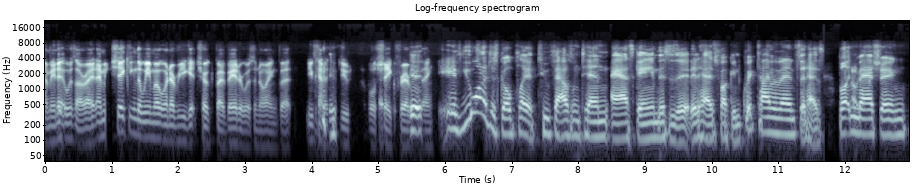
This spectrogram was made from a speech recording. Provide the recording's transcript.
I mean, it was all right. I mean, shaking the Wiimote whenever you get choked by Vader was annoying, but you kind of do double shake for everything. if you want to just go play a 2010 ass game, this is it. It has fucking quick time events. It has button Oh, yeah. mashing,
